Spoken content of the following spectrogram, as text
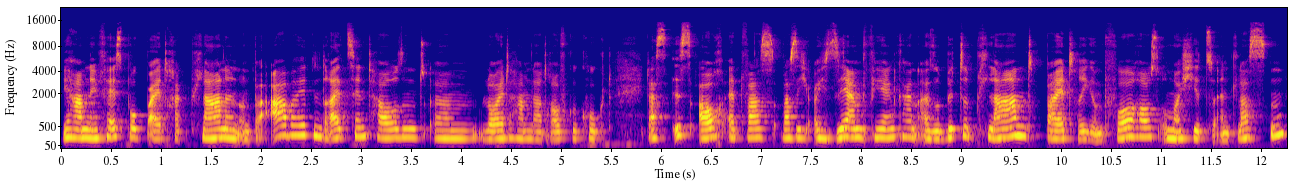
Wir haben den Facebook-Beitrag planen und bearbeiten. 13.000 ähm, Leute haben da drauf geguckt. Das ist auch etwas, was ich euch sehr empfehlen kann. Also bitte plant Beiträge im Voraus, um euch hier zu entlasten.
